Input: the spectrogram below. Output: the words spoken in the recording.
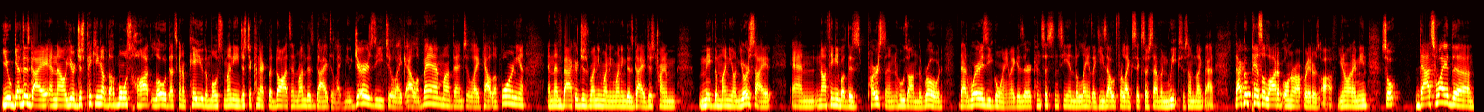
you get this guy and now you're just picking up the most hot load that's going to pay you the most money just to connect the dots and run this guy to like New Jersey, to like Alabama, then to like California, and then back you're just running, running, running this guy, just trying to make the money on your side and not thinking about this person who's on the road that where is he going? Like is there consistency in the lanes? Like he's out for like six or seven weeks or something like that. That could piss a lot of owner operators off you know what i mean? So that's why the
